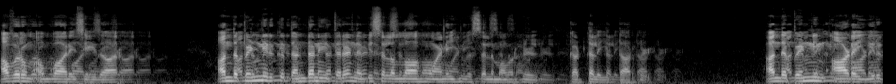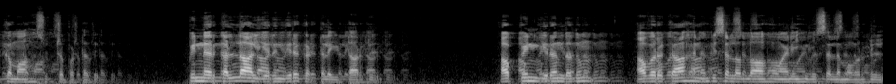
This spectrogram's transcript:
அவரும் அவ்வாறே செய்தார். அந்த பெண்ணிற்கு தண்டனை தர நபி சொல்லாஹு அலிஹி வசல்லம் அவர்கள் கட்டளையிட்டார்கள். அந்த பெண்ணின் ஆடை இறுக்கமாக சுற்றப்பட்டது. பின்னர் கல்லால் எரிந்திர கட்டளையிட்டார்கள். அப்பெண் இறந்ததும் அவருக்காக நபி சொல்லாஹு அலிஹி வசல்லம் அவர்கள்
